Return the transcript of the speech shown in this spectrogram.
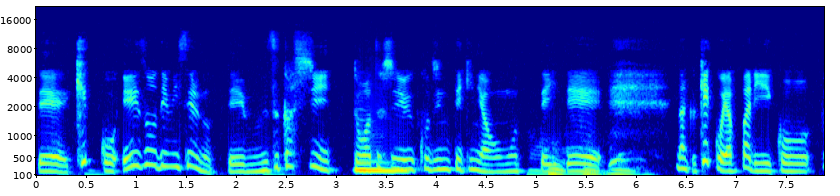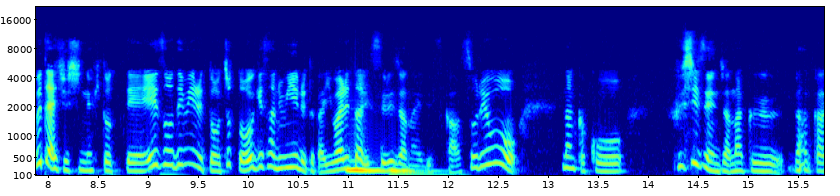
て結構映像で見せるのって難しいと私個人的には思っていて、なんか結構やっぱりこう舞台出身の人って映像で見るとちょっと大げさに見えるとか言われたりするじゃないですか。それをなんかこう不自然じゃなくなんか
